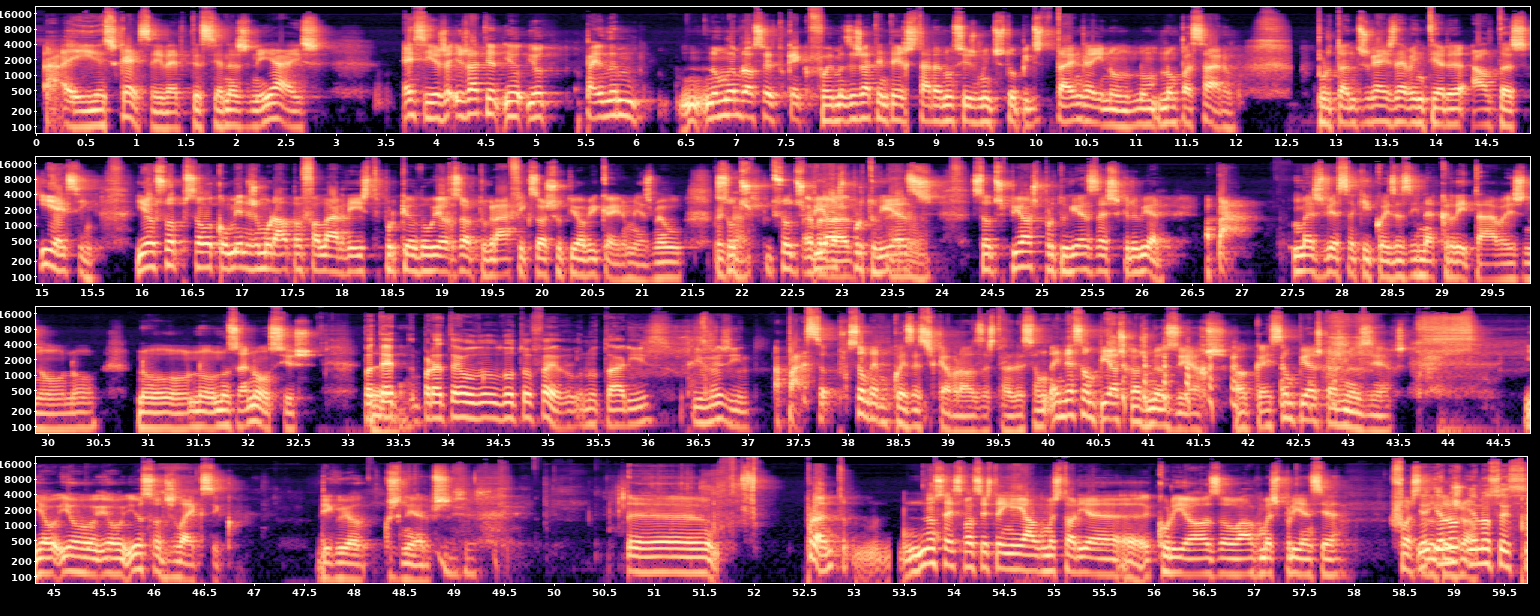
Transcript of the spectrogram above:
Ah, aí esquece, aí deve ter cenas geniais. É assim, eu já, eu já tentei. Eu, eu, pá, eu lembro, não me lembro ao certo o que é que foi, mas eu já tentei restar anúncios muito estúpidos de tanga e não, não, não passaram. Portanto, os gajos devem ter eh, altas. E é assim, eu sou a pessoa com menos moral para falar disto porque eu dou erros ortográficos ao chute e ao biqueiro mesmo. Eu Pois sou é. dos, sou dos É piores verdade. portugueses. sou dos piores portugueses a escrever. Opá, mas vê-se aqui coisas inacreditáveis no, no, no, no- nos anúncios. Para até, para até o, Dr. Ferro notar isso, imagino. Opá, so- porque são mesmo coisas escabrosas, tá? São, ainda são piores que os meus erros, ok? São piores que os meus erros. E eu, eu, eu, eu sou disléxico, digo eu, com os nervos. Uh, pronto, não sei se vocês têm aí alguma história uh, curiosa ou alguma experiência. Força, Eu, Dr. eu não, João. eu não sei se,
